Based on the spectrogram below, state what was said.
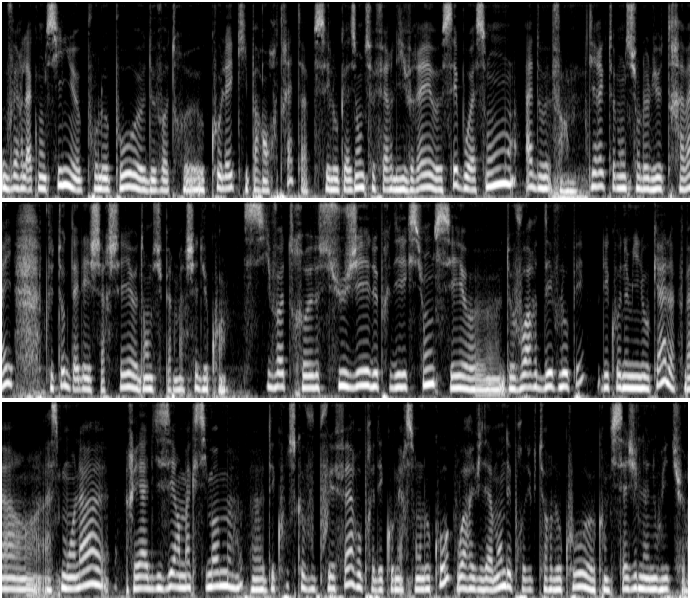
ou vers la consigne pour le pot de votre collègue qui part en retraite. C'est l'occasion de se faire livrer ses à directement sur le lieu de travail plutôt que d'aller chercher euh, dans le supermarché du coin. Si votre sujet de prédilection, c'est euh, de voir développer l'économie locale, ben, à ce moment-là, réaliser un maximum euh, des courses que vous pouvez faire auprès des commerçants locaux, voire évidemment des producteurs locaux quand il s'agit de la nourriture.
